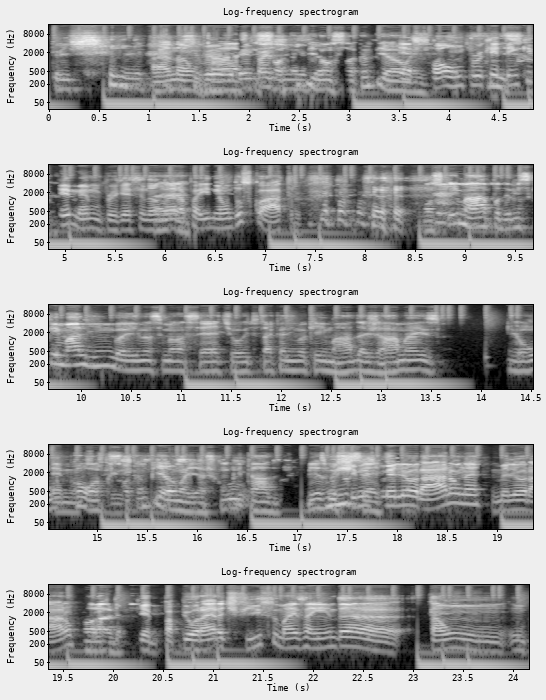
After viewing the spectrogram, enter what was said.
tristinha. Ah, não. Ah, bem só campeão, só campeão. É só um porque Isso. tem que ter mesmo, porque senão é. não era pra ir nenhum dos quatro. Posso queimar, podemos queimar a língua aí na semana 7, 8, tá com a língua queimada já, mas eu é coloco difícil. só campeão aí, acho complicado. Mesmo Os times 7. melhoraram, né? Melhoraram, claro. porque pra piorar era difícil, mas ainda tá um, um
